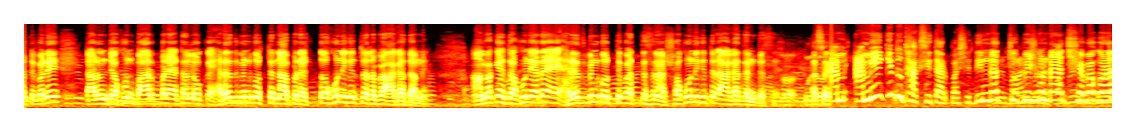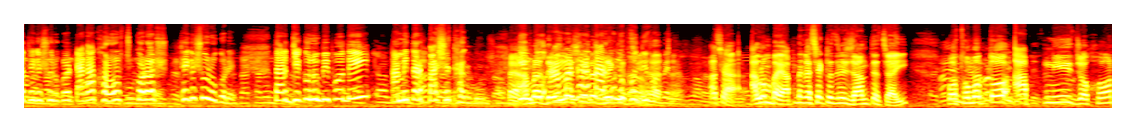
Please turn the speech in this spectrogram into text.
হতে পারি কারণ যখন বারবার একটা লোক হ্যারাসমেন্ট করতে না পারে তখনই কিন্তু তারা আঘাত আনে। আমাকে যখন এরা হ্যারাসমেন্ট করতে পারতেছে না তখনই কিন্তু তারা আঘাত আনতেছে। আচ্ছা আমি আমি কিন্তু থাকছি তার পাশে। দিনরাত চব্বিশ ঘণ্টা সেবা করা থেকে শুরু করে টাকা খরচ করা থেকে শুরু করে তার যে কোনো বিপদেই আমি তার পাশে থাকব। হ্যাঁ, কিন্তু আমার দ্বারা তার কোনো ক্ষতি হবে না। আচ্ছা আলম ভাই আপনার কাছে একটা জিনিস জানতে চাই। প্রথমত আপনি যখন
